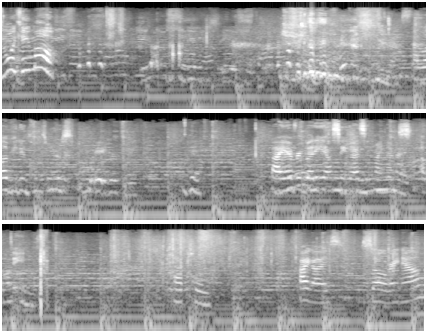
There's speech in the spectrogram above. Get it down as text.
No, it came off! I love eating cold sores. Okay. Bye everybody, I'll see you guys in my next update. Action. Hi guys. So right now,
